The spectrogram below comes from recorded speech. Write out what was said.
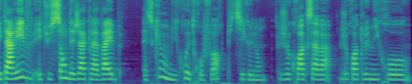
Et t'arrives et tu sens déjà que la vibe, est-ce que mon micro est trop fort? Pitié que non. Je crois que ça va. Je crois que le micro,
